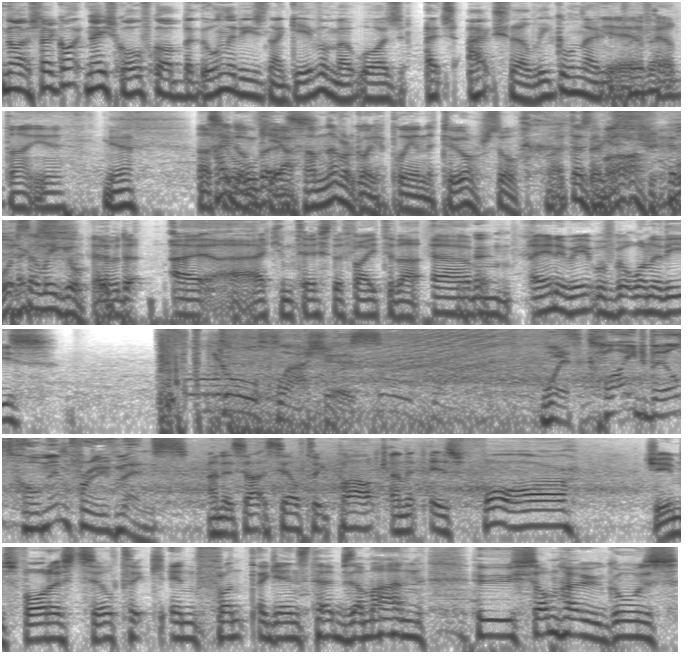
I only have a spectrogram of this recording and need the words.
no, it's a got nice golf club, but the only reason I gave him it was it's actually illegal now. Yeah, I've heard that. Yeah, Yeah. That's I don't care. I'm never going to play on the tour, so it doesn't matter. What's illegal? I, would, I, I- I can testify to that. Um, anyway, we've got one of these. Goal flashes with Clyde Built Home Improvements. and it's at Celtic Park, and it is for James Forrest. Celtic in front against Hibs, a man who somehow goes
